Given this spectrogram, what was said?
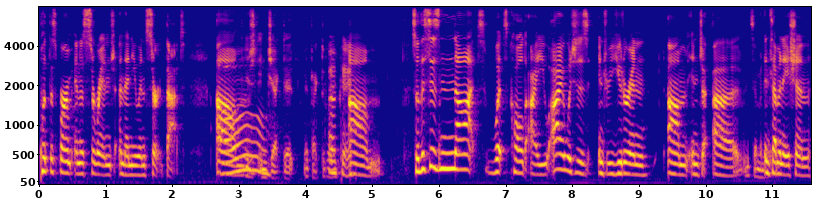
put the sperm in a syringe and then you insert that. You just inject it effectively. okay. So this is not what's called IUI, which is intrauterine um, inje- uh, Insemination. insemination,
